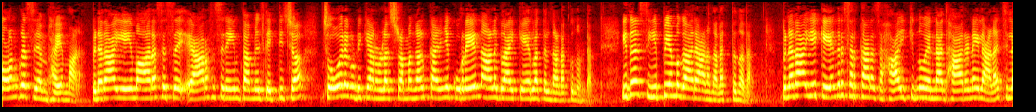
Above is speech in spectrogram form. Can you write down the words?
കോൺഗ്രസിനും ഭയമാണ്. പിണറായിയെയും R S S R S എസിനെയും തമ്മിൽ തെറ്റിച്ച് ചോര കുടിക്കാനുള്ള ശ്രമങ്ങൾ കഴിഞ്ഞ കുറേ നാളുകളായി കേരളത്തിൽ നടക്കുന്നുണ്ട്. ഇത് സി പി എമ്മുകാരാണ് നടത്തുന്നത്. പിണറായിയെ കേന്ദ്ര സർക്കാർ സഹായിക്കുന്നു എന്ന ധാരണയിലാണ് ചില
